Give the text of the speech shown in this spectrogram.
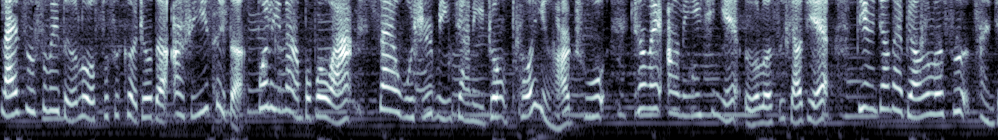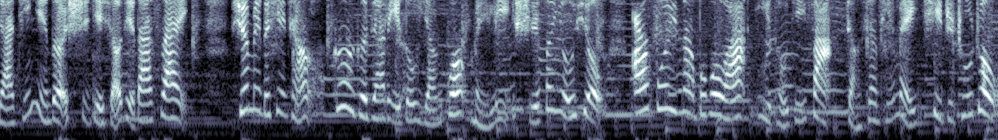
来自斯维德洛夫斯克州的二十一岁的波丽娜·波波娃，在五十名佳丽中脱颖而出，成为二零一七年俄罗斯小姐，并将代表俄罗斯参加今年的世界小姐大赛。选美的现场，各个佳丽都阳光美丽，十分优秀。而波丽娜·波波娃一头金发，长相甜美，气质出众，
